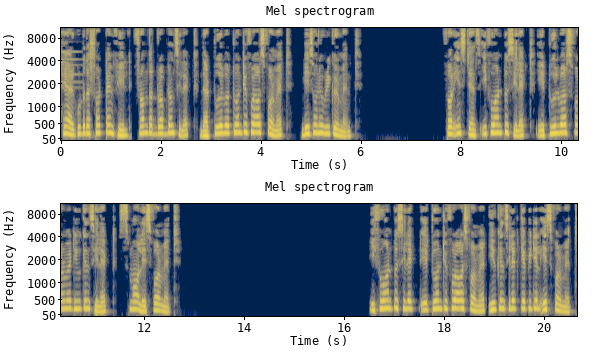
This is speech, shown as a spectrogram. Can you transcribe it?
Here go to the short time field. From the drop down select the 12 or 24 hours format based on your requirement. For instance, if you want to select a 12 hours format, you can select small s format. If you want to select a 24 hours format, you can select capital S format.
